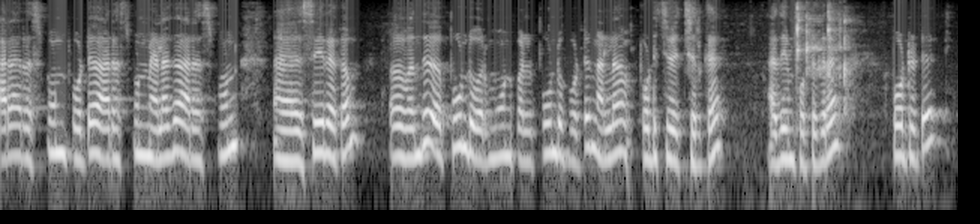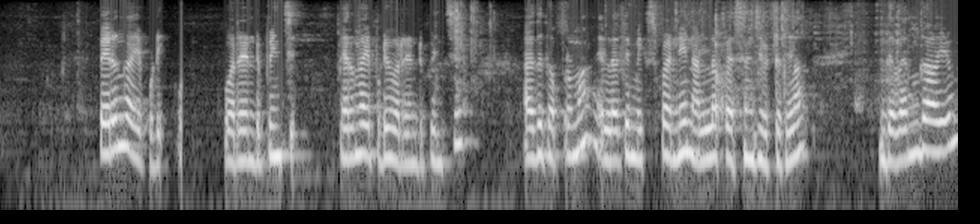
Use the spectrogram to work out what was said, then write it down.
அரை அரை ஸ்பூன் போட்டு அரை ஸ்பூன் மிளகு அரை ஸ்பூன் சீரகம் வந்து பூண்டு ஒரு மூணு பல் பூண்டு போட்டு நல்லா பொடிச்சு வச்சுருக்கேன். அதையும் போட்டுக்கிறேன். போட்டுட்டு பெருங்காயப்பொடி ஒரு ரெண்டு பிஞ்சு. பெருங்காயப்பொடி ஒரு ரெண்டு பிஞ்சு. அதுக்கப்புறமா எல்லாத்தையும் மிக்ஸ் பண்ணி நல்லா பிசைஞ்சு விட்டுக்கலாம். இந்த வெங்காயம்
